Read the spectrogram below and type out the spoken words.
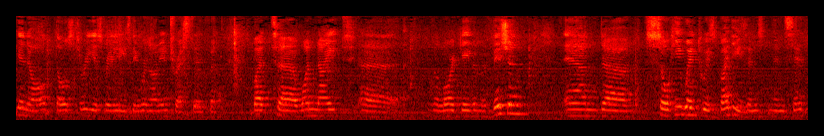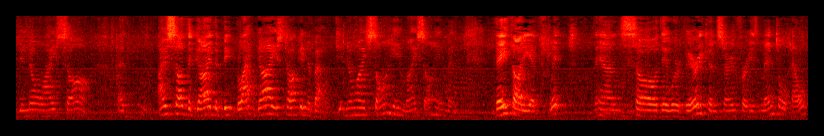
you know those three Israelis they were not interested. But but uh, one night uh, the Lord gave him a vision, and uh, so he went to his buddies and, and said, you know, I saw. Uh, I saw the guy, the big black guy he's talking about. You know, I saw him, I saw him. And they thought he had flipped. And so they were very concerned for his mental health.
